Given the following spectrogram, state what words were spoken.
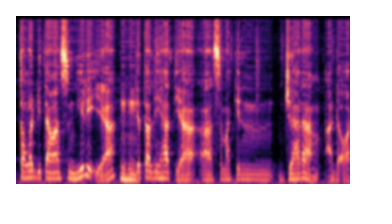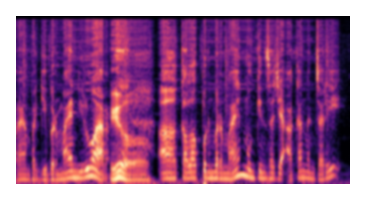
kalau di Taiwan sendiri ya, Mhm. kita lihat ya, eh, semakin jarang ada orang yang pergi bermain di luar. Iya. Eh, kalaupun bermain, mungkin saja akan mencari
